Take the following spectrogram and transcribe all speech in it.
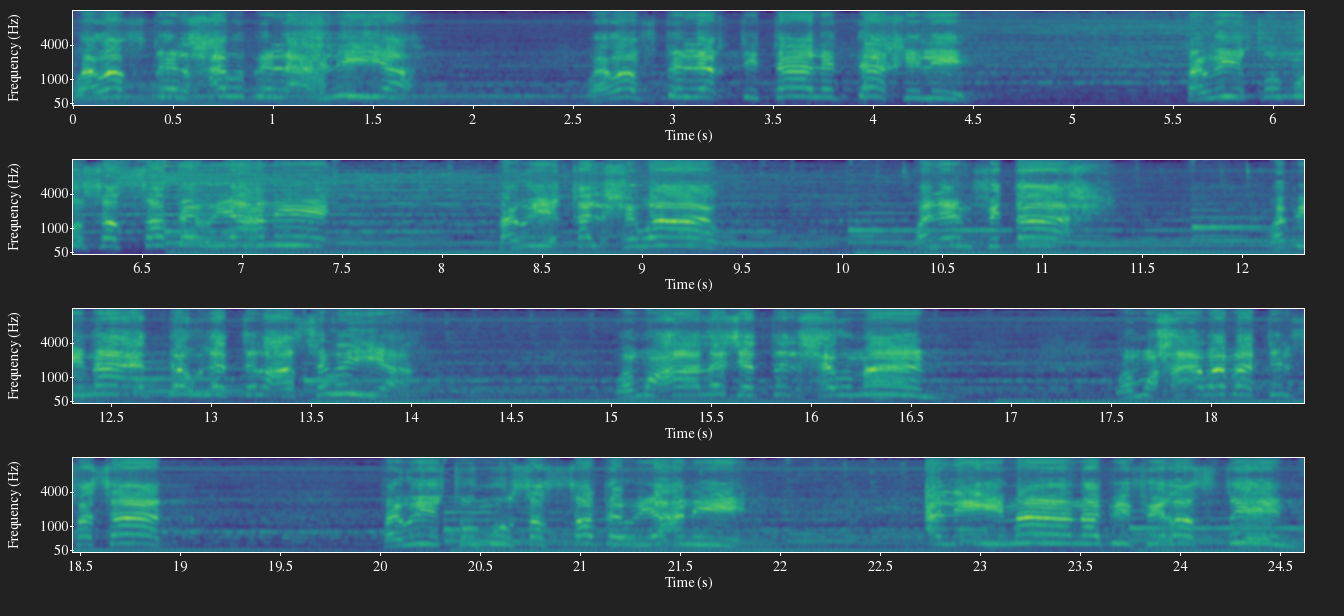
ورفض الحرب الأهلية ورفض الاقتتال الداخلي. طريق موسى الصدر يعني طريق الحوار والانفتاح وبناء الدولة العصرية ومعالجة الحرمان ومحاربة الفساد. طريق موسى الصدر يعني الإيمان بفلسطين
